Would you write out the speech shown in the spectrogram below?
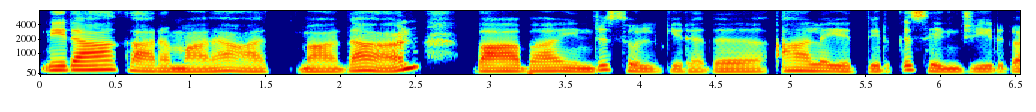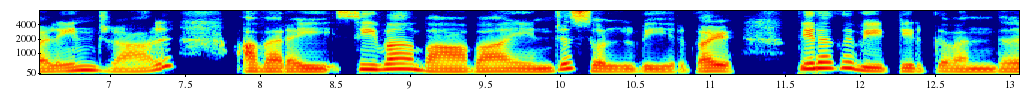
நிராகாரமான ஆத்மாதான் பாபா என்று சொல்கிறது. ஆலயத்திற்கு சென்றீர்கள் என்றால் அவரை சிவ பாபா என்று சொல்வீர்கள். பிறகு வீட்டிற்கு வந்து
